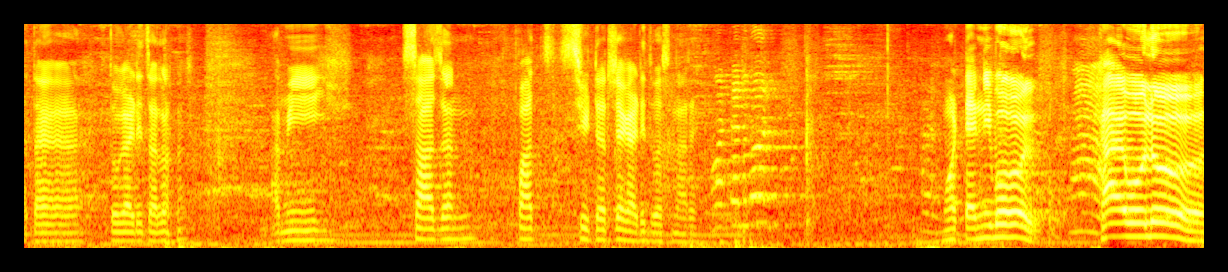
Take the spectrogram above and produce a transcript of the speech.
आता तो गाडी चालवणार. आम्ही सहा जण पाच सीटरच्या गाडीत बसणार आहे. मोठ्यांनी बोल. काय बोलू?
